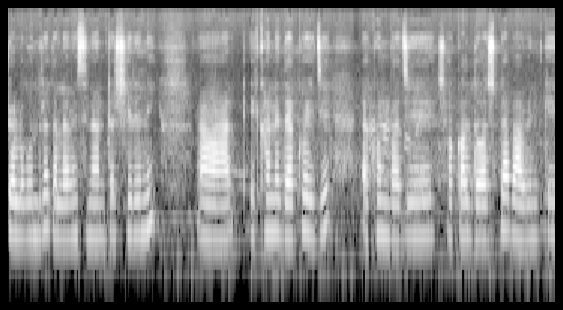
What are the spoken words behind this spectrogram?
চলো বন্ধুরা, তাহলে আমি স্নানটা সেরে নিই। আর এখানে দেখো এই যে, এখন বাজে সকাল দশটা। বাবিনকে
